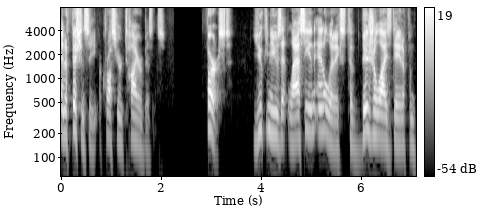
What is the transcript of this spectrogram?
and efficiency across your entire business. First, you can use Atlassian Analytics to visualize data from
